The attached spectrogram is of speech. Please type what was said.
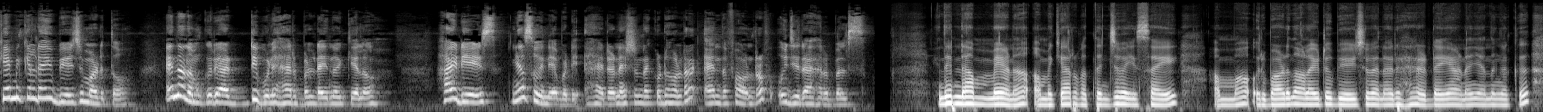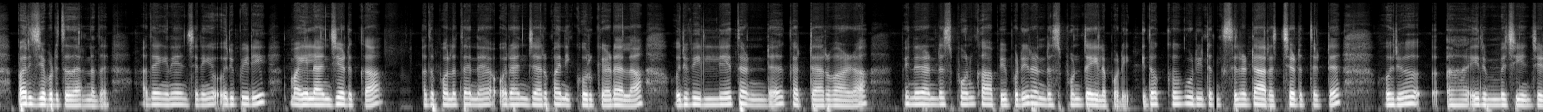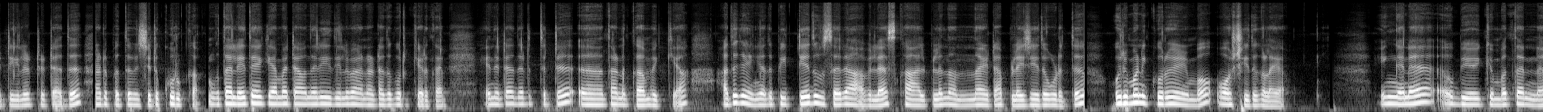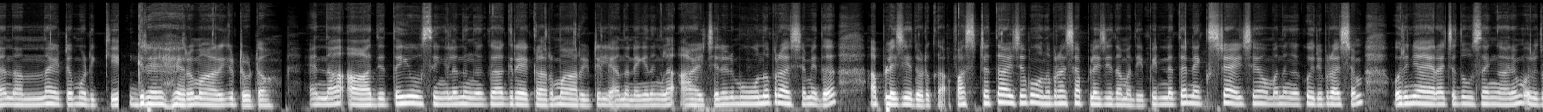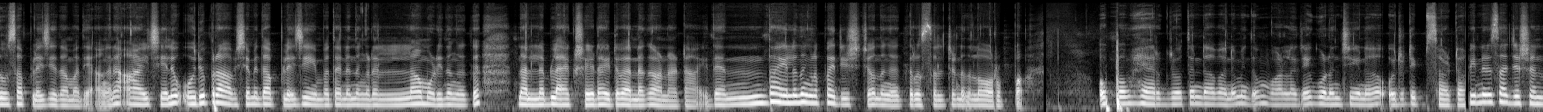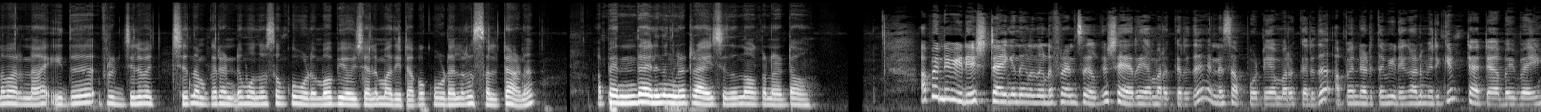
Chemical dye ഉപയോഗിച്ച് മടുത്തോ? എന്നാൽ നമുക്കൊരു അടിപൊളി ഹെർബൽ ഡൈ നോക്കിയാലോ. ഹൈ ഡിയേഴ്സ് ഞാൻ Sonia buddy hair donation record holder and the founder of Ujira herbals ഇതെന്റെ അമ്മയാണ്. അമ്മയ്ക്ക് അറുപത്തഞ്ച് വയസ്സായി. അമ്മ ഒരുപാട് നാളായിട്ട് ഉപയോഗിച്ച് വരുന്ന ഒരു ഹെയർ ഡൈ ആണ് ഞാൻ നിങ്ങൾക്ക് പരിചയപ്പെടുത്തി തരുന്നത്. അതെങ്ങനെയാണെന്ന് വെച്ചിട്ടുണ്ടെങ്കിൽ ഒരു പിടി മൈലാഞ്ചി എടുക്കുക. അതുപോലെ തന്നെ ഒരു അഞ്ചാറ് പനിക്കൂർക്കയുടെ ഇല ഒരു വലിയ തണ്ട് കറ്റാർ വാഴ പിന്നെ രണ്ട് സ്പൂൺ കാപ്പിപ്പൊടി രണ്ട് സ്പൂൺ തേയിലപ്പൊടി. ഇതൊക്കെ കൂടിയിട്ട് മിക്സിലിട്ട് അരച്ചെടുത്തിട്ട് ഒരു ഇരുമ്പ് ചീൻചട്ടിയിൽ ഇട്ടിട്ട് അത് അടുപ്പത്ത് വെച്ചിട്ട് കുറുക്കുക. നമുക്ക് തലയിൽ തേക്കാൻ പറ്റാവുന്ന രീതിയിൽ വേണം അത് കുറുക്കിയെടുക്കാൻ. എന്നിട്ട് അതെടുത്തിട്ട് തണുക്കാൻ വെക്കുക. അത് കഴിഞ്ഞ് അത് പിറ്റേ ദിവസം രാവിലെ സ്കാൽപ്പിൽ നന്നായിട്ട് അപ്ലൈ ചെയ്ത് കൊടുത്ത് ഒരു മണിക്കൂർ കഴിയുമ്പോൾ വാഷ് ചെയ്ത് കളയാം. ഇങ്ങനെ ഉപയോഗിക്കുമ്പോൾ തന്നെ നന്നായിട്ട് മുടിക്ക് ഗ്രേ ഹെയർ മാറി കിട്ടും കേട്ടോ എന്നാൽ ആദ്യത്തെ യൂസിങ്ങിൽ നിങ്ങൾക്ക് ആ ഗ്രേ കളർ മാറിയിട്ടില്ല എന്നുണ്ടെങ്കിൽ നിങ്ങൾ ആഴ്ചയിൽ ഒരു മൂന്ന് പ്രാവശ്യം ഇത് അപ്ലൈ ചെയ്ത് കൊടുക്കുക. ഫസ്റ്റത്തെ ആഴ്ച മൂന്ന് പ്രാവശ്യം അപ്ലൈ ചെയ്താൽ മതി. പിന്നത്തെ നെക്സ്റ്റ് ആഴ്ച ആകുമ്പോൾ നിങ്ങൾക്ക് ഒരു പ്രാവശ്യം ഒരു ഞായറാഴ്ച ദിവസം എങ്ങാനും ഒരു ദിവസം അപ്ലൈ ചെയ്താൽ മതി. അങ്ങനെ ആഴ്ചയിൽ ഒരു പ്രാവശ്യം ഇത് അപ്ലൈ ചെയ്യുമ്പോൾ തന്നെ നിങ്ങളുടെ എല്ലാ മുടി നിങ്ങൾക്ക് നല്ല ബ്ലാക്ക് ഷെയ്ഡായിട്ട് വരണ കാണാം കേട്ടോ ഇതെന്തായാലും നിങ്ങൾ പരീക്ഷിച്ചോ നിങ്ങൾക്ക് റിസൾട്ട് ഉണ്ടെന്നുള്ള ഉറപ്പാണ് ഒപ്പം ഹെയർ ഗ്രോത്ത് ഉണ്ടാവാനും ഇതും വളരെ ഗുണം ചെയ്യുന്ന ഒരു ടിപ്സ് ആട്ടോ. പിന്നെ ഒരു സജഷൻ എന്ന് പറഞ്ഞാൽ ഇത് ഫ്രിഡ്ജിൽ വെച്ച് നമുക്ക് രണ്ട് മൂന്ന് ദിവസം കൂടുമ്പോൾ ഉപയോഗിച്ചാലും മതിട്ടോ. അപ്പോൾ കൂടുതൽ റിസൾട്ടാണ് അപ്പോൾ എന്തായാലും നിങ്ങൾ ട്രൈ ചെയ്ത് നോക്കണം കേട്ടോ. അപ്പോൾ എന്റെ വീഡിയോ ഇഷ്ടമായെങ്കിൽ നിങ്ങൾ നിങ്ങളുടെ ഫ്രണ്ട്സുകൾക്ക് ഷെയർ ചെയ്യാൻ മറക്കരുത്. എന്നെ സപ്പോർട്ട് ചെയ്യാൻ മറക്കരുത്. അപ്പോൾ എന്റെ അടുത്ത വീഡിയോ കാണുമായിരിക്കും ടാറ്റാ ബൈ ബൈ.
